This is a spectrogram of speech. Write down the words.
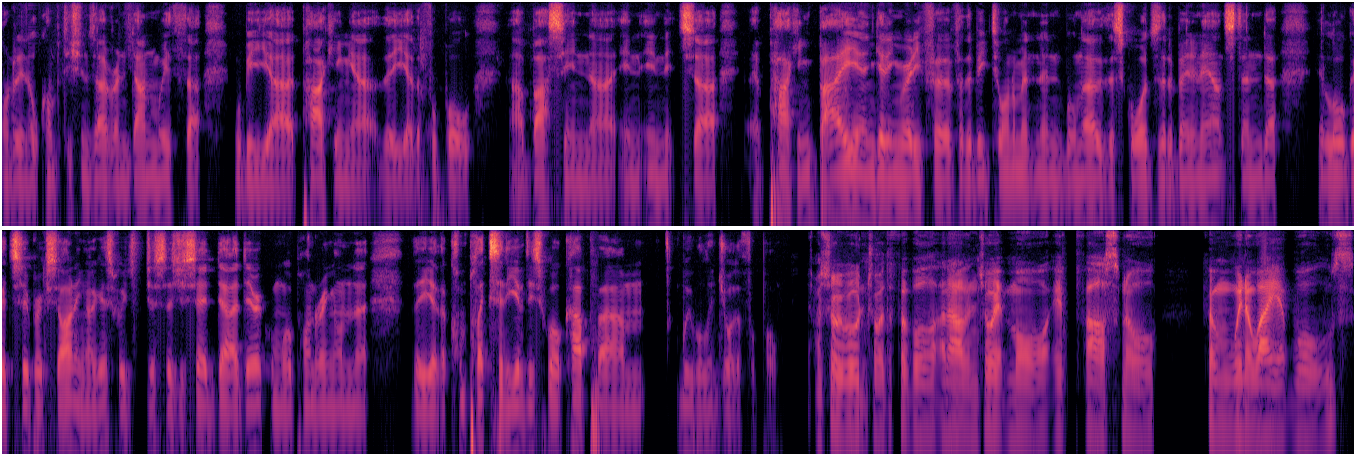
continental competitions over and done with. Uh, we'll be uh, parking uh, the uh, the football uh, bus in in in its parking bay and getting ready for, for the big tournament, and then we'll know the squads that have been announced, and it'll all get super exciting. I guess we just, as you said, Derek, when we we're pondering on the the the complexity of this World Cup, um, we will enjoy the football. I'm sure we will enjoy the football, and I'll enjoy it more if Arsenal can win away at Wolves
